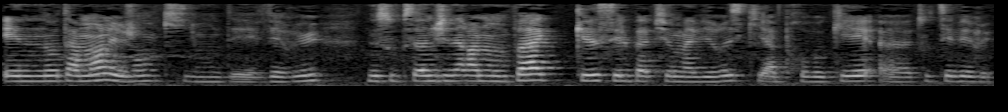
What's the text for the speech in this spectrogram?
Et notamment, les gens qui ont des verrues ne soupçonnent généralement pas que c'est le papillomavirus qui a provoqué euh, toutes ces verrues.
